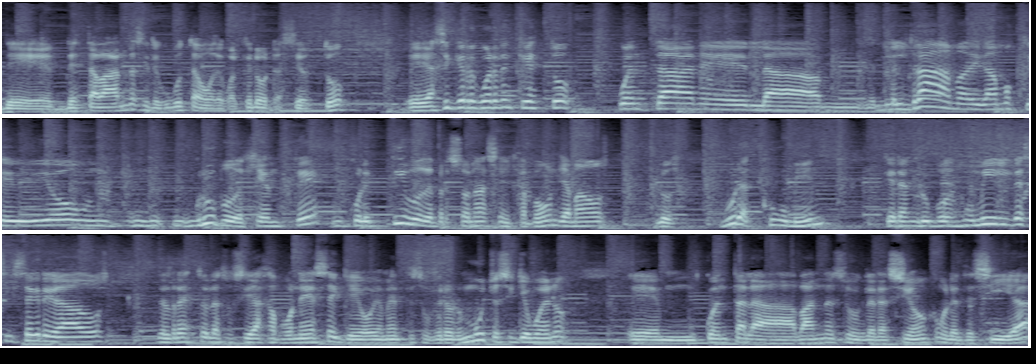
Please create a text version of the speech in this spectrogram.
de, esta banda, si les gusta, o de cualquier otra, ¿cierto? Eh, así que recuerden que esto cuenta el drama, digamos, que vivió un, un, grupo de gente, un colectivo de personas en Japón llamados los Burakumin, que eran grupos humildes y segregados del resto de la sociedad japonesa y que obviamente sufrieron mucho. Así que bueno, eh, cuenta la banda en su declaración, como les decía.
